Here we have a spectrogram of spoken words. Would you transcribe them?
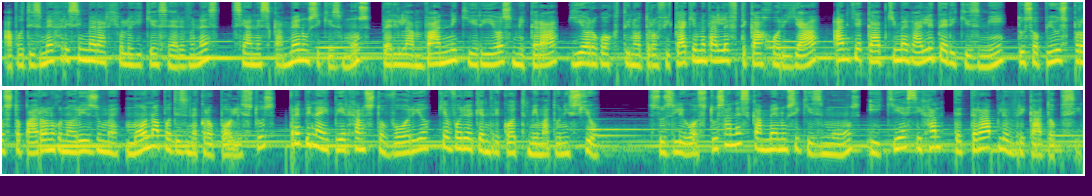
από τις μέχρι σήμερα αρχαιολογικές έρευνες σε ανεσκαμμένου οικισμούς περιλαμβάνει κυρίως μικρά γεωργοκτηνοτροφικά και μεταλλευτικά χωριά, αν και κάποιοι μεγαλύτεροι οικισμοί, τους οποίους προς το παρόν γνωρίζουμε μόνο από τις νεκροπόλεις τους, πρέπει να υπήρχαν στο βόρειο και βορειοκεντρικό τμήμα του νησιού. Στους λιγοστού ανεσκαμμένου οικισμούς, οι οικίες είχαν τετράπλευρη κάτωψη,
